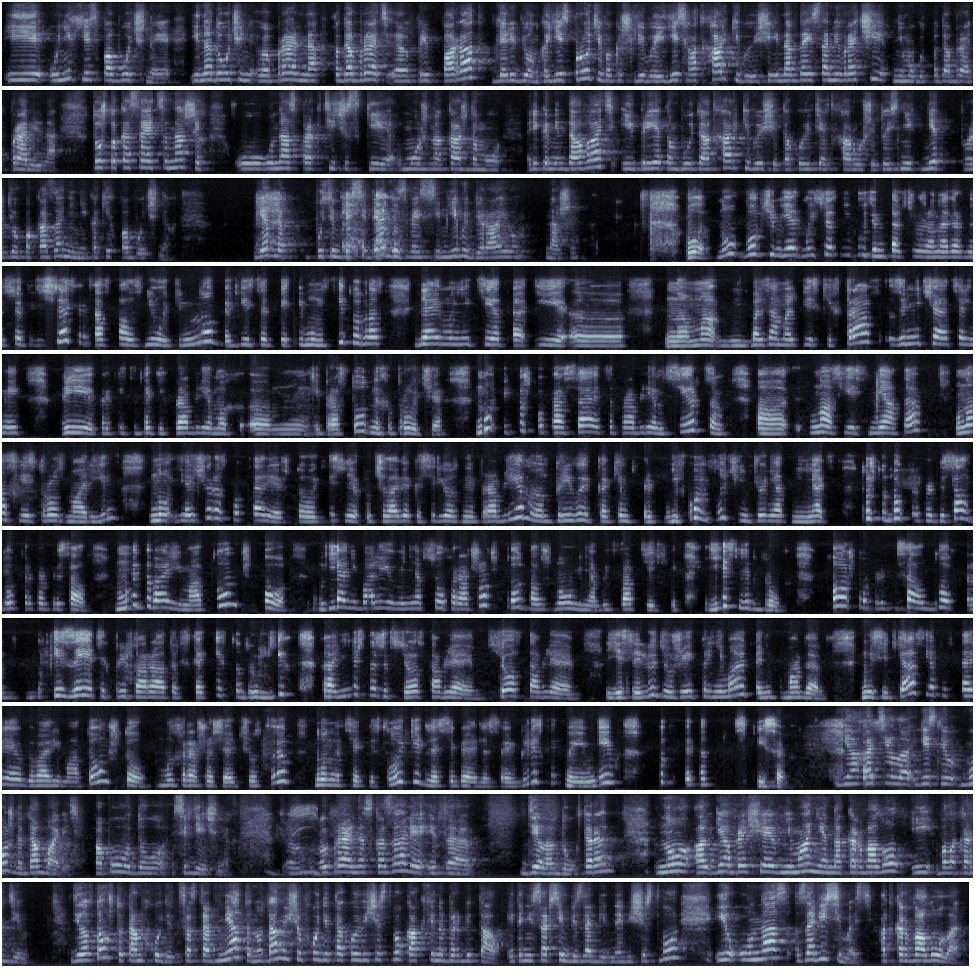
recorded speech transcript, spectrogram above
и у них есть побочные. И надо очень э, правильно подобрать э, препарат для ребенка. Есть противокашлевые, есть отхаркивающие, иногда и сами врачи не могут подобрать правильно. То, что касается наших, у, у нас практически можно каждому рекомендовать, и при этом будет и отхаркивающий такой эффект хороший, то есть нет противопоказаний никаких побочных. Я, для, допустим, для себя, для своей семьи выбираю наши. Вот, ну, в общем, я, мы сейчас не будем дальше уже, наверное, все перечислять, хотя осталось не очень много. Есть это иммункит у нас для иммунитета и э, бальзам альпийских трав замечательный при каких-то таких проблемах э, и простудных и прочее. Ну, и то, что касается проблем с сердцем, э, у нас есть мята, у нас есть розмарин, но я еще раз повторяю, что если у человека серьезные проблемы, он привык к каким-то... Ни в коем случае ничего не отменять. То, что доктор прописал, доктор прописал. Мы говорим о том, что вот я не болею, у меня все хорошо, что должно у меня быть в аптечке. Если вдруг то, что прописал доктор из этих препаратов, из каких-то других, конечно же, все оставляем. Все оставляем. Если люди уже их принимают, они помогают. Мы сейчас, я повторяю, говорим о том, что мы хорошо себя чувствуем, но на всякий случай для себя и для своих близких мы имеем вот этот список. Я хотела, если можно, добавить по поводу сердечных. Э, вы правильно сказали, это дело доктора, но а, я обращаю внимание на карвалол и волокордин. Дело в том, что там входит состав мята, но там еще входит такое вещество, как фенобарбитал. Это не совсем безобидное вещество, и у нас зависимость от карвалола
